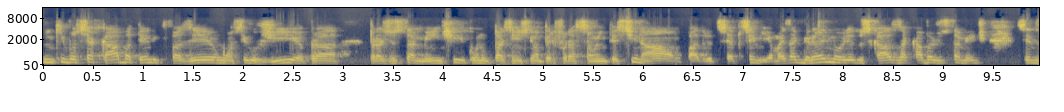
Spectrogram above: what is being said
em que você acaba tendo que fazer uma cirurgia para para justamente quando o paciente tem uma perfuração intestinal, um quadro de sepsemia. Mas a grande maioria dos casos acaba justamente sendo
